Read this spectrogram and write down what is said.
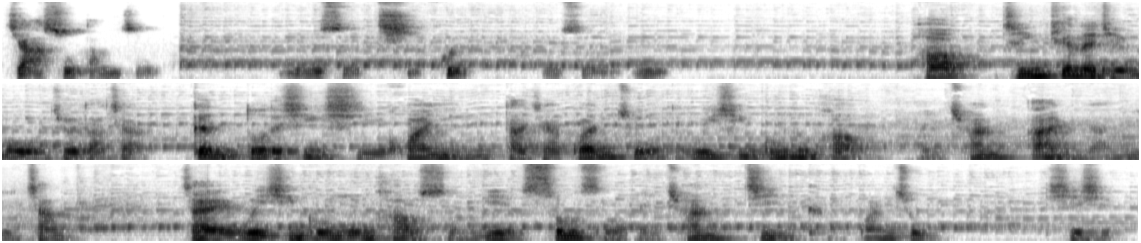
家书当中有所体会，有所领悟。好，今天的节目就到这儿。更多的信息，欢迎大家关注我的微信公众号“北川黯然日章”，在微信公众号首页搜索“北川”即可关注。谢谢。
